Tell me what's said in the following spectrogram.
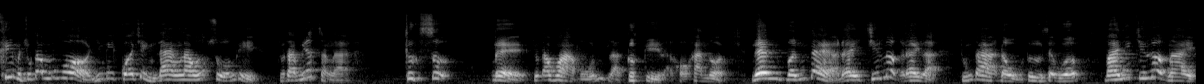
khi mà chúng ta mua ở những cái quá trình đang lao dốc xuống thì chúng ta biết rằng là thực sự để chúng ta hòa vốn là cực kỳ là khó khăn rồi. Nên vấn đề ở đây, chiến lược ở đây là chúng ta đầu tư sẽ hướng và những chiến lược này,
